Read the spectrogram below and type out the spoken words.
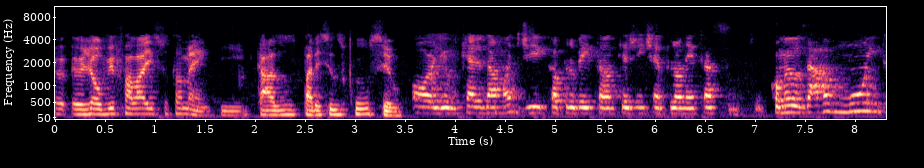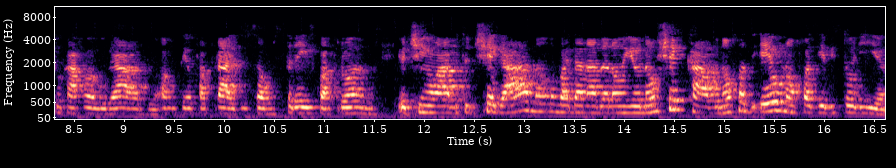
Eu, eu, já ouvi falar isso também, e casos parecidos com o seu. Olha, eu quero dar uma dica, aproveitando que a gente entrou nesse assunto. Como eu usava muito carro alugado há um tempo atrás, isso há uns 3, 4 anos, eu tinha o hábito de chegar, ah, não, não vai dar nada não, e eu não checava, não fazia, eu não fazia vistoria.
